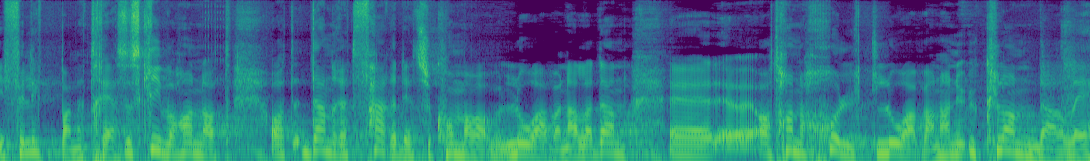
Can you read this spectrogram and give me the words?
i Filippane 3. Så skriver han at, at den rettferdighet som kommer av loven, eller den, eh, at han har holdt loven, han er uklanderlig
